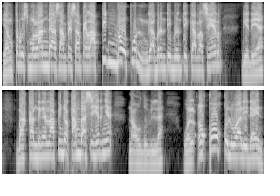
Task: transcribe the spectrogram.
yang terus melanda sampai-sampai Lapindo pun nggak berhenti-berhenti karena seher gitu ya. Bahkan dengan Lapindo tambah sehernya. Naudzubillah wal uququl walidain.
